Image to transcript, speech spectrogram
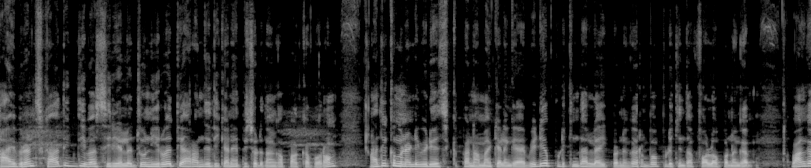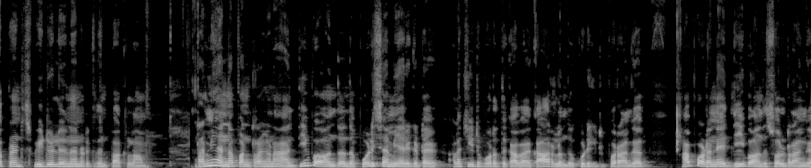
ஹாய் ஃப்ரெண்ட்ஸ் கார்த்திக் தீபா சீரியலில் ஜூன் இருபத்தி ஆறாம் தேதிக்கான எபிசோடு தாங்க பார்க்க போகிறோம் அதுக்கு முன்னாடி வீடியோ ஸ்கிப் பண்ணாமல் கேளுங்க. வீடியோ பிடிச்சிருந்தா லைக் பண்ணுங்கள் ரொம்ப பிடிச்சிருந்தா ஃபாலோ பண்ணுங்கள் வாங்க ஃப்ரெண்ட்ஸ் வீடியோவில் என்ன நடக்குதுன்னு பார்க்கலாம். ரம்யா என்ன பண்ணுறாங்கன்னா தீபா வந்து அந்த போலீஸ் அம்மையார்கிட்ட அழைச்சிட்டு போகிறதுக்காக காரில் வந்து கூட்டிகிட்டு போகிறாங்க அப்போ உடனே தீபா வந்து சொல்கிறாங்க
